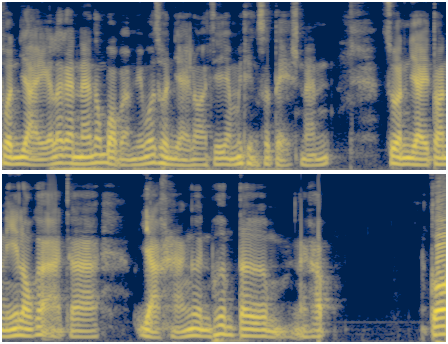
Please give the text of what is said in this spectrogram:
ส่วนใหญ่ก็แล้วกันนะต้องบอกแบบนี้ว่าส่วนใหญ่เราอาจจะยังไม่ถึง stage นั้น ส่วนใหญ่ตอนนี้เราก็อาจจะอยากหาเงินเพิ่มเติมนะครับ ก็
